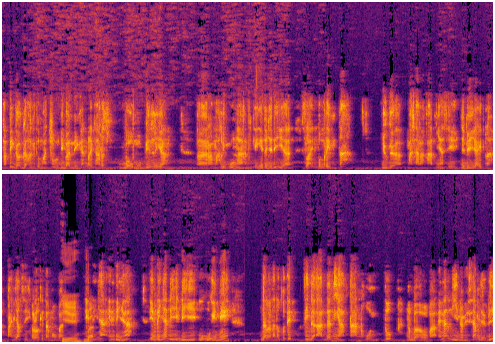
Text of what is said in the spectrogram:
tapi gagah gitu maco dibandingkan mereka harus bawa mobil yang eh, ramah lingkungan kayak gitu. Jadi ya selain pemerintah juga masyarakatnya sih. Jadi ya itulah panjang sih kalau kita mau bahas. iya Intinya intinya intinya di di UU ini dalam tanda kutip tidak ada niatan untuk ngebawa energi Indonesia menjadi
